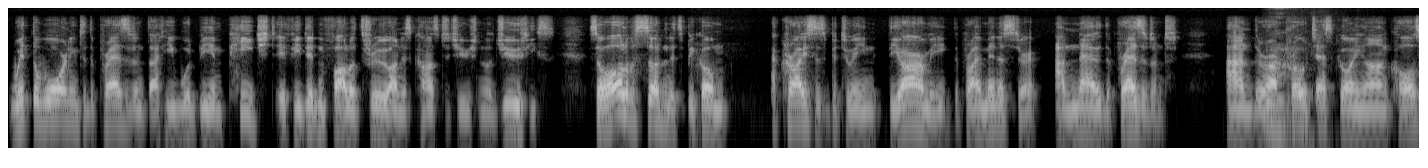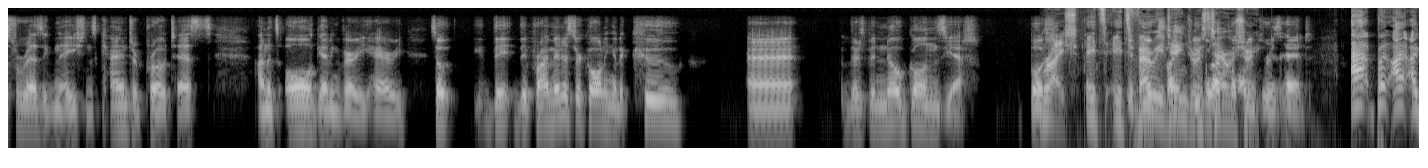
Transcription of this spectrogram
with the warning to the president that he would be impeached if he didn't follow through on his constitutional duties. So all of a sudden, it's become a crisis between the army, the prime minister, and now the president. And there are mm. protests going on, calls for resignations, counter protests, and it's all getting very hairy. So the the prime minister calling it a coup. Uh, there's been no guns yet, but right, it's it's it very dangerous like territory his head. Uh, but I,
